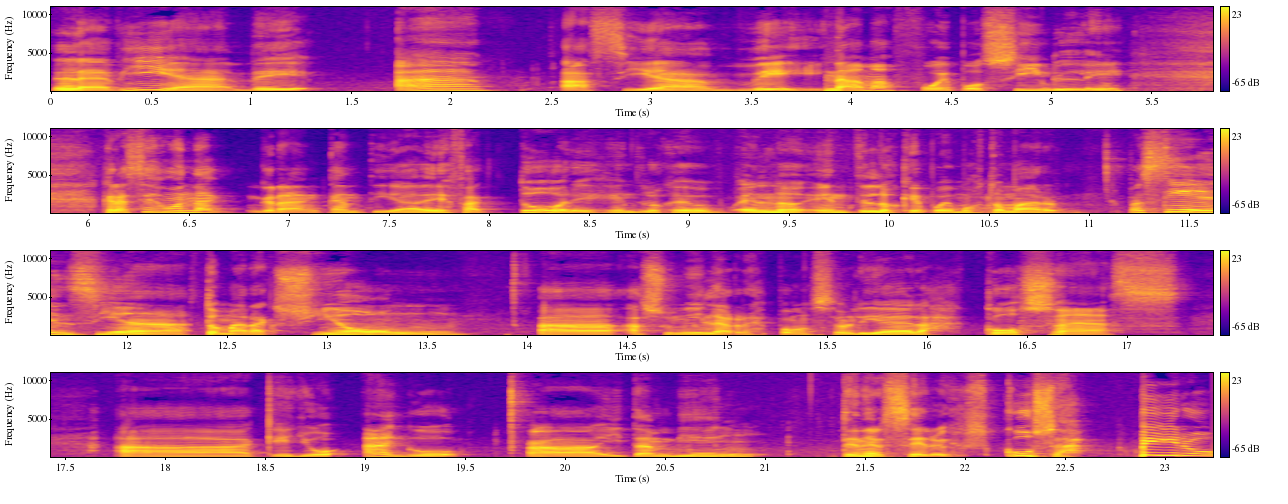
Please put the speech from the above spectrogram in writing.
la vía de A hacia B nada más fue posible gracias a una gran cantidad de factores entre los que, entre los que podemos tomar paciencia, tomar acción, asumir la responsabilidad de las cosas que yo hago y también tener cero excusas. Pero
